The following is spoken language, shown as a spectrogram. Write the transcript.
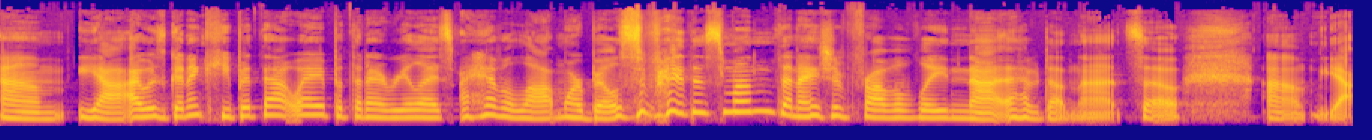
um, yeah, I was gonna keep it that way, but then I realized I have a lot more bills to pay this month, and I should probably not have done that. So, um, yeah,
